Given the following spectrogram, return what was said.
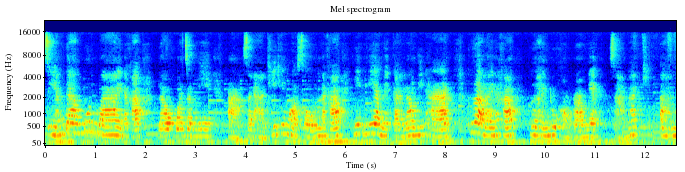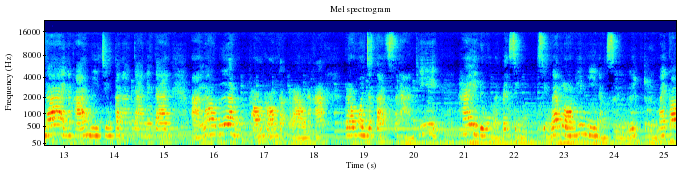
เสียงดังวุ่นวายนะคะ เราควรจะมีสถานที่ที่เหมาะสมนะคะเงียบๆในการเล่านิทาน เพื่ออะไรนะคะ เพื่อให้ลูกของเราเนี่ยสามารถคิดตามได้นะคะ มีจินตนาการในการเล่าเรื่องพร้อมๆกับเรานะคะ เราควรจะตัดสถานที่ ให้ดูเหมือนเป็นสิ่งสิ่งแวดล้อมที่มีหนังสือ หรือไม่ก็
